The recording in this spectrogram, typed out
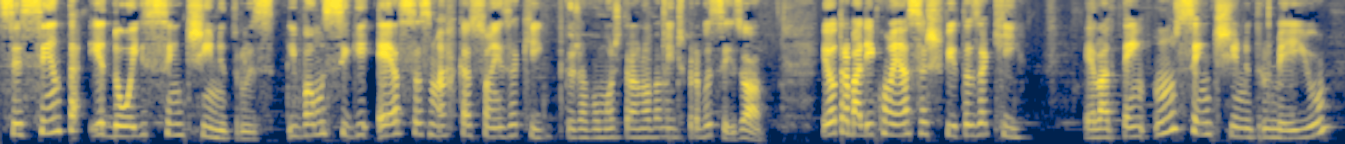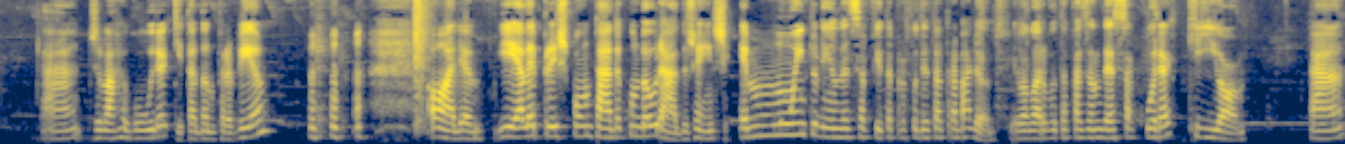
62 centímetros. E vamos seguir essas marcações aqui, que eu já vou mostrar novamente para vocês, ó. Eu trabalhei com essas fitas aqui, ela tem um centímetro e meio, tá? De largura, aqui tá dando pra ver? Olha, e ela é pré-espontada com dourado, gente. É muito linda essa fita pra poder estar tá trabalhando. Eu agora vou estar tá fazendo dessa cor aqui, ó, tá?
